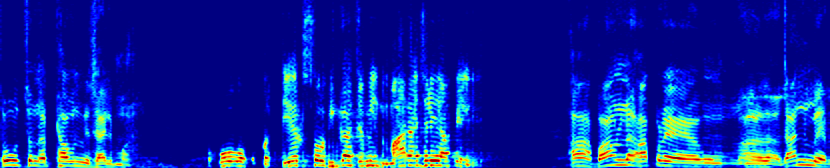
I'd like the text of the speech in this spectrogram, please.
ચૌદસો ને અઠાવનની સાલમાં ઓહો તેરસો વીઘા જમીન મહારાજાએ આપેલી. હા ભાવનગર આપણે જાનમેર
